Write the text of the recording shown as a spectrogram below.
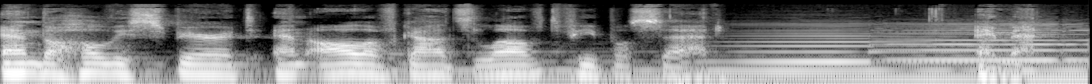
and the Holy Spirit, and all of God's loved people said, Amen.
